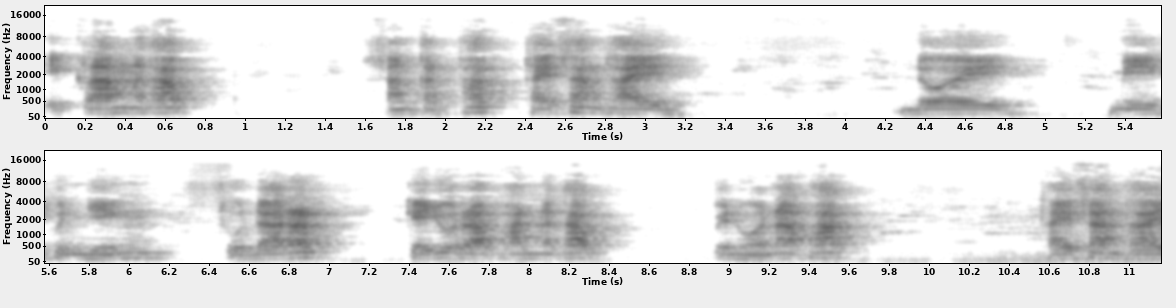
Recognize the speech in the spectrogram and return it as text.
อีกครั้งนะครับ สังกัดพรรคไทยสร้างไทย โดยมีคุณหญิงสุดารัตน์เกยุราพันธ์นะครับ เป็นหัวหน้าพรรคไทยสร้างไทย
